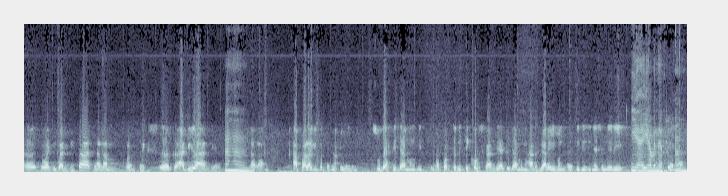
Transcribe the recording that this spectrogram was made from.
eh, kewajiban kita dalam konteks eh, keadilan ya Mhm. dalam apalagi peternak ini sudah tidak menghitung opportunity cost kan dia tidak menghargai menggaji dirinya sendiri Iya iya benar. Hmm.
